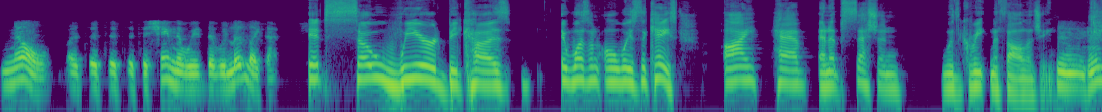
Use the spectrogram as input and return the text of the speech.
No, it's it's it's a shame that we that we live like that. It's so weird because it wasn't always the case. I have an obsession with Greek mythology. Mm-hmm.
